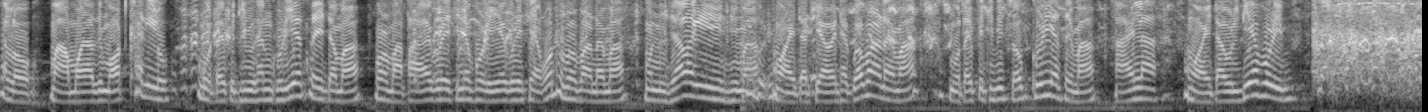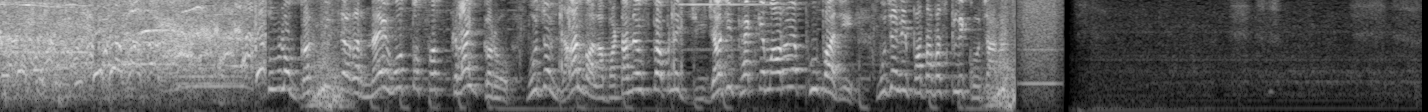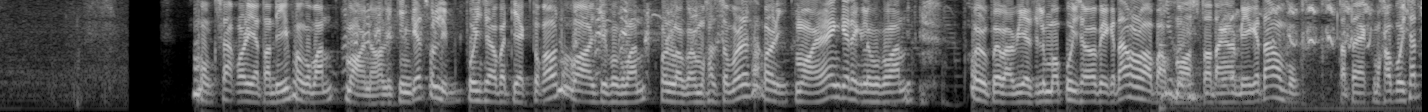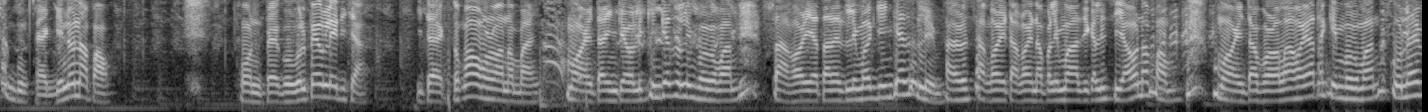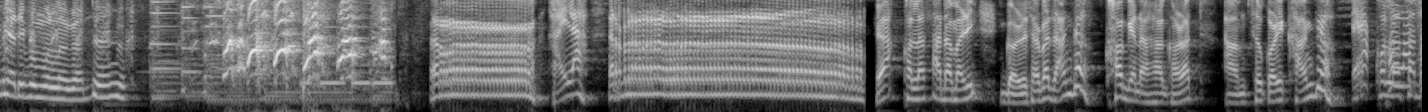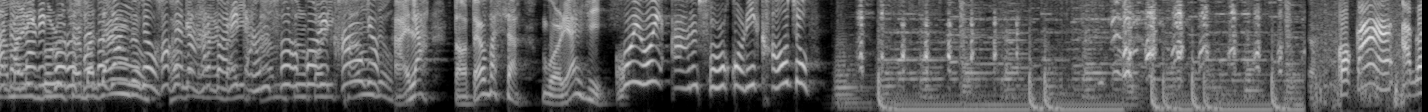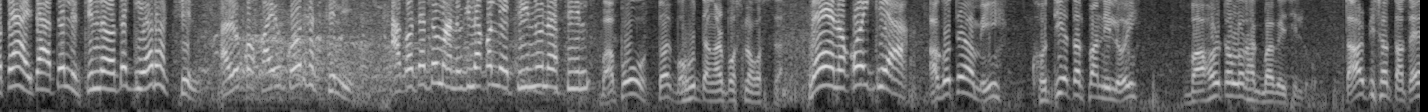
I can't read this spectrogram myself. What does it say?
Hello' মা মই আজি মদ খাই দিলোঁ গোটেই পৃথিৱীখন ঘূৰি আছে এতিয়া মা মোৰ মাথাহে ঘূৰাইছে নে ভৰিহে ঘূৰাইছে একো ধৰিব পৰা নাই মা মোৰ নিজা লাগি আহিছে মা মই এতিয়া থিয় হৈ থাকিব পৰা নাই মা গোটেই পৃথিৱীত চব ঘূৰি আছে মা আহিলা মই এতিয়া উল্টিয়ে পৰিম तुम लोग गलती से अगर नए हो तो सब्सक्राइब करो वो जो लाल वाला बटन है उस पर अपने जीजा जी फेंक के मारो या फूफा जी मुझे नहीं पता बस क्लिक हो जाना মোক চাকৰি এটা দি ভগৱান। মই নহ'লে কেনেকৈ চলিম। পইচা পাতি এক টকাও নোহোৱা হৈছে ভগৱান। মোৰ লগৰ মুখত চবৰে চাকৰি। মইহে এনেকৈ থাকিলোঁ ভগৱান। সৰুৰ পৰা ভাবি আছিলোঁ মই পইচাৰ বেগ এটা সৰোৱা পাম। মস্ত ডাঙৰ বেগ এটা হ'ব। তাতে একমখা পইচা থাকবোঁ। একদিনো নাপাওঁ। ফোন পে' গুগল পে' উলিয়াই দিছা। এতিয়া এক টকাও সৰোৱা নাপায়। মই এতিয়া ইনকে হ'লে কেনেকৈ চলিম ভগৱান। চাকৰি এটা নিদিলে মই কেনেকৈ চলিম। আৰু চাকৰি তাকৰি নাপালে মই আজিকালি চিয়াও নাপাম। মই এতিয়া বৰলা হৈয়ে থাকিম ভগৱান। কোনে বিয়া দিব মোৰ লগত? হাইলা এক খোলা চাদা মাৰি গৰু চাৰবা যাং যাওঁ খগেন আহাৰ ঘৰত আম চুৰ কৰি খাং যাওঁ এক খোলা চাদা মাৰি গৰু চাৰবা যাং যাওঁ খগেন আহাৰ বাৰীত আম চুৰ কৰি খাং যাওঁ হাইলা তহঁতেও বাচ্চা বঢ়িয়া আজি ঐ ঐ আম চোৰ কৰি খাওঁ যো। ককা আগতে আইতা হাতে লেট্ৰিন নহওঁতে কিয় থাকছিল আৰু ককায়ো ক'ত থাকছিলি আগতেতো মানুহবিলাকৰ লেট্ৰিনো নাছিল। বাপু তই বহুত ডাঙৰ প্ৰশ্ন কৰছা। দে নকয় কিয়া? আগতে আমি ঘটি এটাত পানী লৈ বাঁহৰ তলত হাকবা গৈছিলোঁ। তাৰপিছত তাতে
